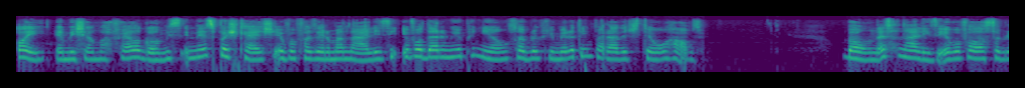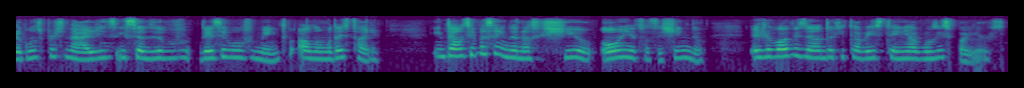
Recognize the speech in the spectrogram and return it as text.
Oi, eu me chamo Rafaela Gomes e nesse podcast eu vou fazer uma análise e vou dar a minha opinião sobre a primeira temporada de The House. Bom, nessa análise eu vou falar sobre alguns personagens e seu desenvolvimento ao longo da história. Então, se você ainda não assistiu ou ainda está assistindo, eu já vou avisando que talvez tenha alguns spoilers.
